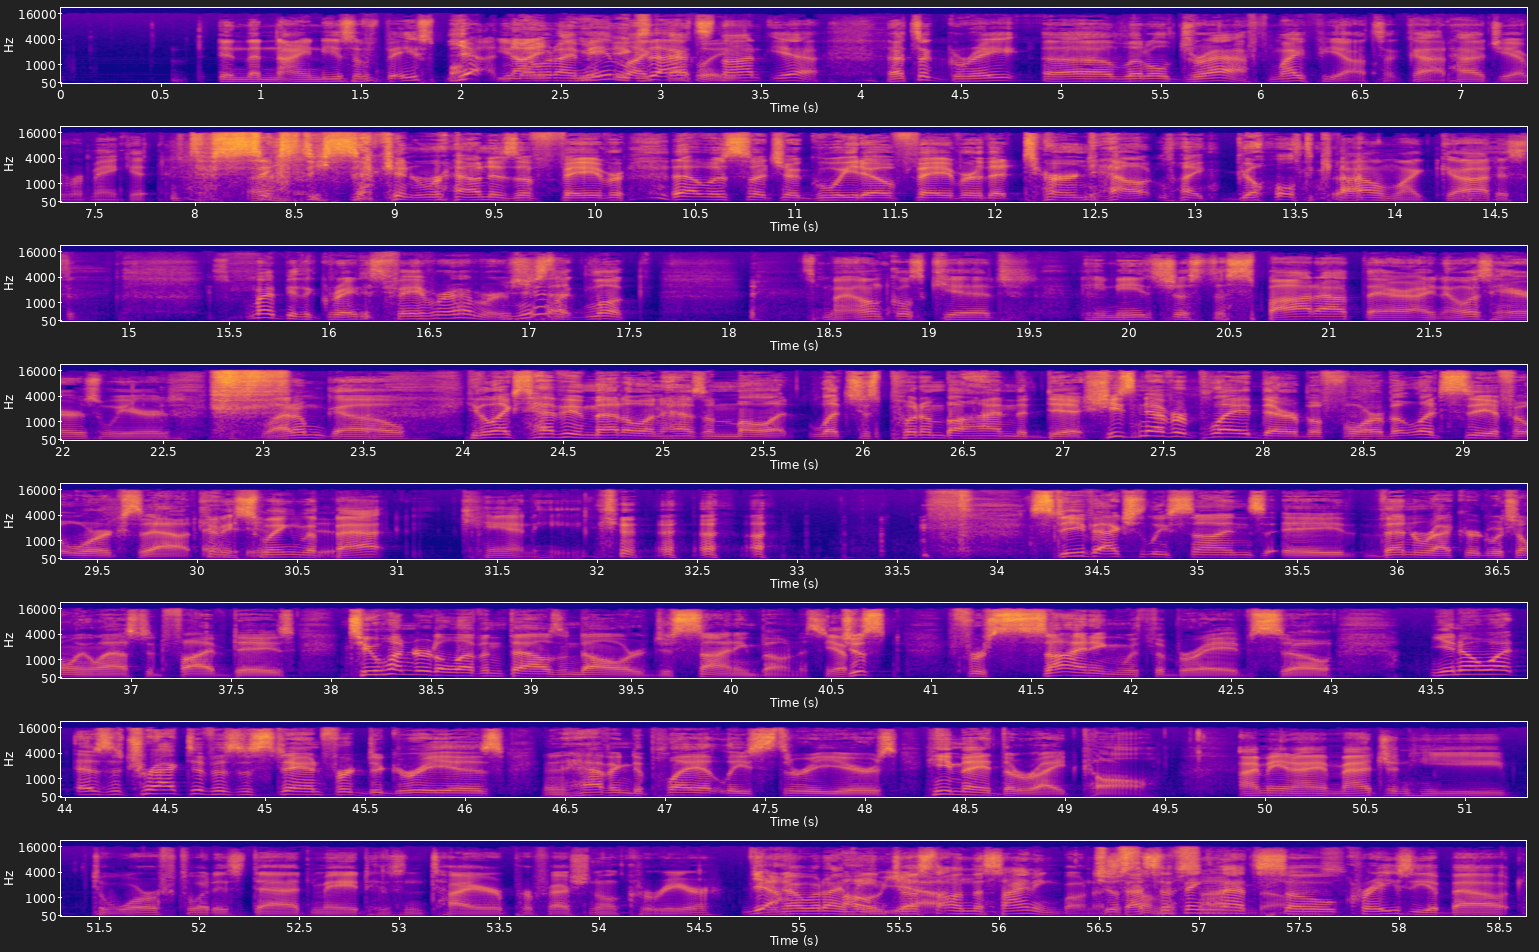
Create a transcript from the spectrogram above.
in the 90s of baseball Yeah, you know nine- what i yeah, mean like that's not yeah that's a great uh, little draft mike piazza god how'd you ever make it The 62nd round is a favor. That was such a Guido favor that turned out like gold. Oh my god, it's the this might be the greatest favor ever. It's just like, look, it's my uncle's kid. He needs just a spot out there. I know his hair is weird. Let him go. He likes heavy metal and has a mullet. Let's just put him behind the dish. He's never played there before, but let's see if it works out. Can he And it swing the did. bat? Can he? Steve actually signs a then record, which only lasted five days, two hundred eleven thousand dollars just signing bonus, Yep. just for signing with the Braves. So, you know what? As attractive as a Stanford degree is, and having to play at least three years, he made the right call. I mean, I imagine he dwarfed what his dad made his entire professional career. Yeah. You know what I mean? Oh, Just on the signing bonus. Just That's the the thing that's so crazy about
